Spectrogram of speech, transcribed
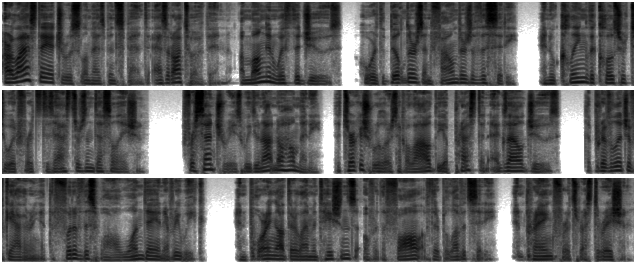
Our last day at Jerusalem has been spent, as it ought to have been, among and with the Jews who were the builders and founders of the city, and who cling the closer to it for its disasters and desolation. For centuries, we do not know how many, the Turkish rulers have allowed the oppressed and exiled Jews the privilege of gathering at the foot of this wall one day in every week and pouring out their lamentations over the fall of their beloved city and praying for its restoration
